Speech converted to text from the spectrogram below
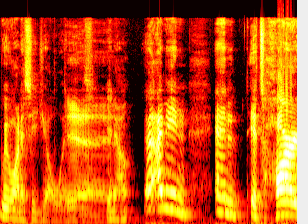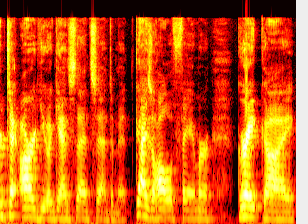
we want to see Joe win. Yeah, this, you know, I mean, and it's hard to argue against that sentiment. Guy's a Hall of Famer, great guy.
